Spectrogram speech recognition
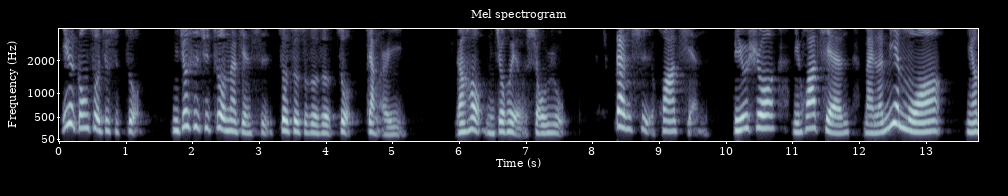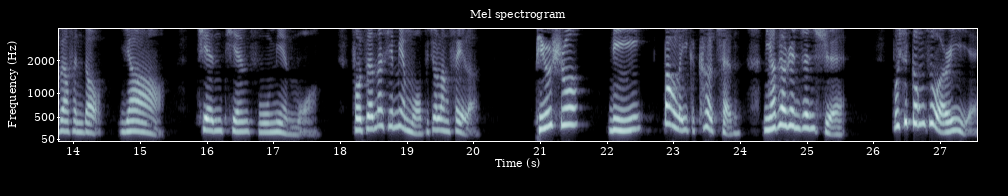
因为工作就是做，你就是去做那件事，做做做做做做这样而已，然后你就会有收入。但是花钱。比如说，你花钱买了面膜，你要不要奋斗？要，天天敷面膜，否则那些面膜不就浪费了？比如说，你报了一个课程，你要不要认真学？不是工作而已，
